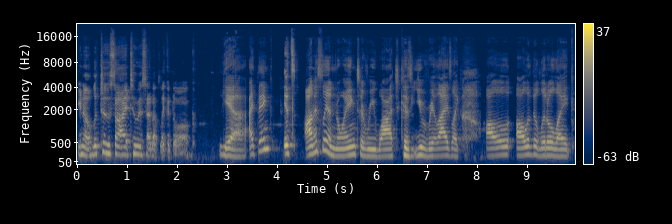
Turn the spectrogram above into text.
you know, look to the side to his head up like a dog. Yeah, I think it's honestly annoying to rewatch because you realize like all all of the little like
